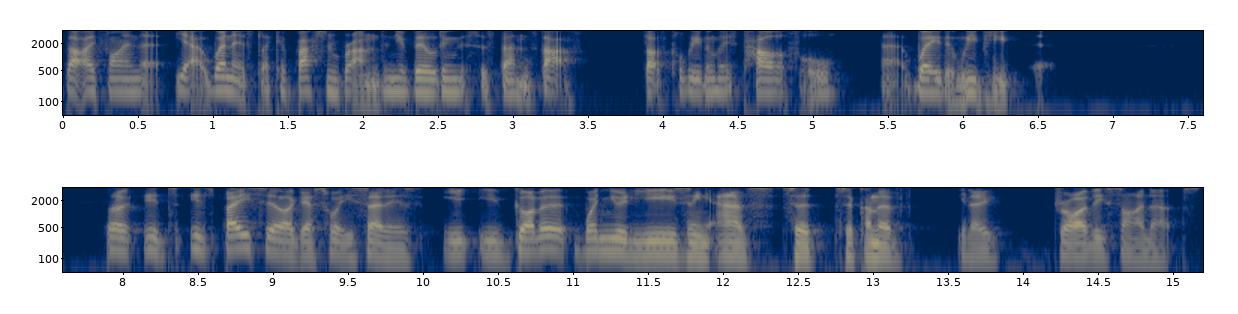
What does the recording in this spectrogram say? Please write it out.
But I find that, yeah, when it's like a fashion brand and you're building the suspense, that's that's probably the most powerful uh, way that we've used it. Look, it's it's basically, I guess, what you said is you, you've got to when you're using ads to to kind of you know drive these signups,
